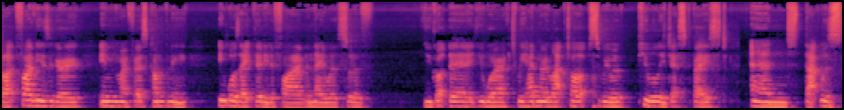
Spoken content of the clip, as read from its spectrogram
but five years ago in my first company, it was eight thirty to five, and they were sort of you got there, you worked. We had no laptops. We were purely desk based. And that was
